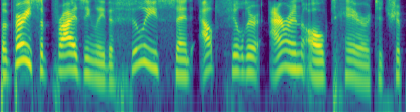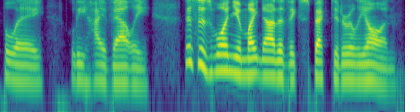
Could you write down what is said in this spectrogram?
But very surprisingly, the Phillies sent outfielder Aaron Altherr to AAA Lehigh Valley. This is one you might not have expected early on.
